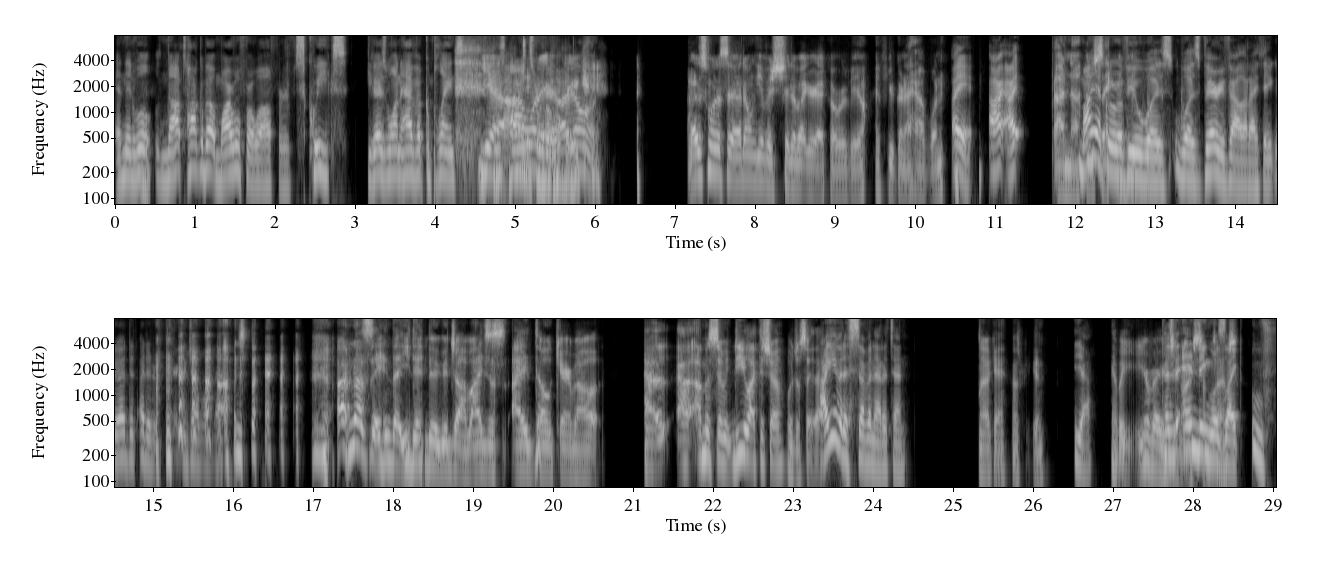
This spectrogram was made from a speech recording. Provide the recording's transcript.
And then we'll hmm. not talk about Marvel for a while for squeaks. If You guys want to have a complaint? yeah. I don't wanna, I don't. I just want to say I don't give a shit about your Echo review if you're gonna have one. Hey, I, I I know. My I'm Echo saying. review was was very valid. I think I did, I did a very good job on that. I'm I'm not saying that you didn't do a good job. I just I don't care about. I, I, I'm assuming. Do you like the show? We'll just say that. I give it a seven out of ten. okay, that's pretty good. Yeah. Yeah, but you're very because the generous ending was like oof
